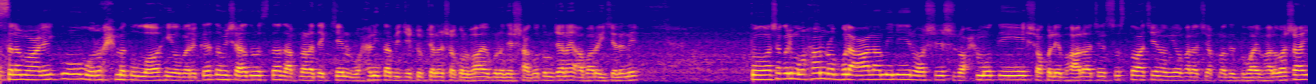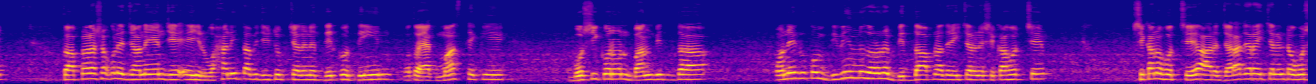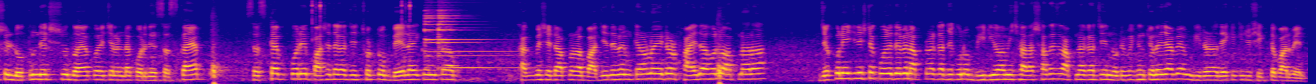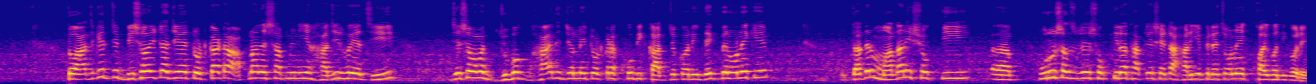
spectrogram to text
আসসালামু আলাইকুম রহমতুল্লাহি ওবরাকাত আমি শাহাদুর উস্তাদ আপনারা দেখছেন রোহানি তাবিজ ইউটিউব চ্যানেল সকল ভাই বোনদের স্বাগতম জানাই আবার এই চ্যানেলে। তো আশা করি মহান রব্বুল আলমিনের অশেষ রহমতে সকলে ভালো আছেন, সুস্থ আছেন, আমিও ভালো আছি, আপনাদের দুয়ায় ভালোবাসায়। তো আপনারা সকলে জানেন যে এই রোহানি তাবিজ ইউটিউব চ্যানেলের দীর্ঘদিন, গত এক মাস থেকে বশীকরণ, বানবিদ্যা, অনেক রকম বিভিন্ন ধরনের বিদ্যা আপনাদের এই চ্যানেলে শেখা হচ্ছে। শেখানো হচ্ছে। আর যারা যারা এই চ্যানেলটা অবশ্যই নতুন দেখছ, দয়া করে চ্যানেলটা করে দিন সাবস্ক্রাইব। সাবস্ক্রাইব করে পাশে থাকা যে ছোট্ট বেল আইকনটা থাকবে সেটা আপনারা বাজিয়ে দেবেন। কেননা এটার ফায়দা হলো আপনারা যখন এই জিনিসটা করে দেবেন, আপনার কাছে কোনো ভিডিও আমি ছাড়ার সাথে সাথে আপনার কাছে নোটিফিকেশন চলে যাবে ভিডিওটা দেখে কিছু শিখতে পারবেন। তো আজকের যে বিষয়টা যে টোটকাটা আপনাদের সামনে নিয়ে হাজির হয়েছি, যেসব আমার যুবক ভাইদের জন্য এই টোটকাটা খুবই কার্যকরী। দেখবেন অনেকে তাদের মাদানী শক্তি আহ, পুরুষের যে শক্তিরা থাকে সেটা হারিয়ে ফেলেছে অনেক ক্ষয়ক্ষতি করে।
